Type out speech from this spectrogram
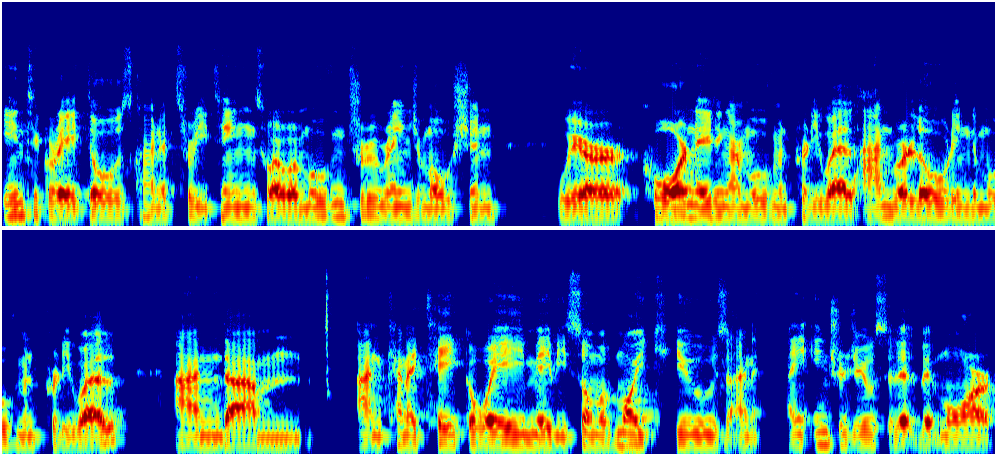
integrate those kind of three things where we're moving through range of motion, we're coordinating our movement pretty well, and we're loading the movement pretty well, and um, and can I take away maybe some of my cues and introduce a little bit more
